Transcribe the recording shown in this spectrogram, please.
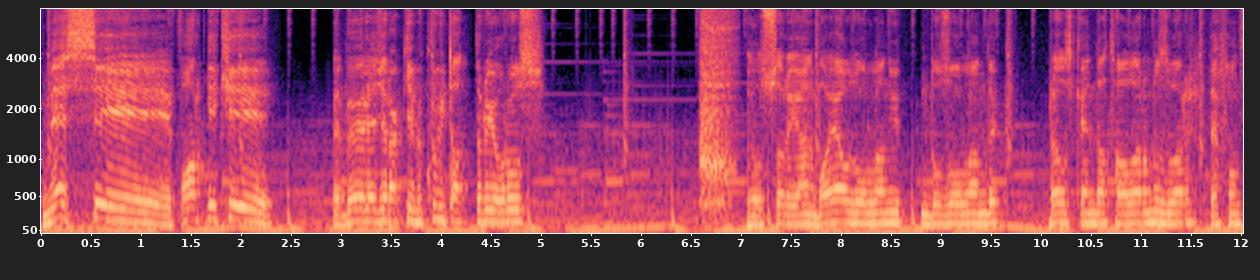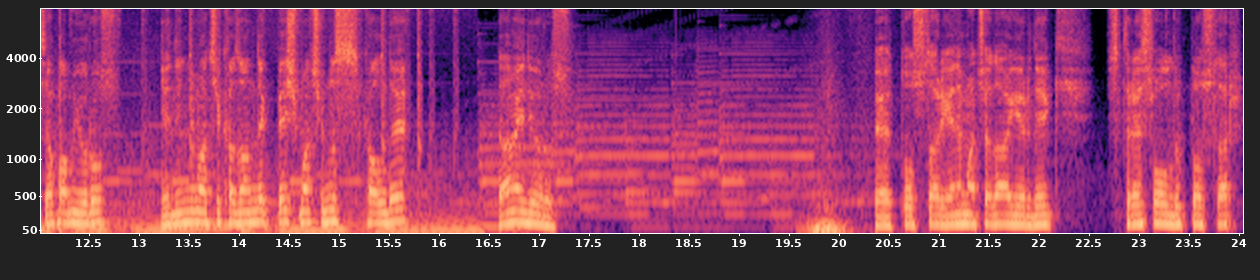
Messi fark 2 ve böylece rakibi kuyut attırıyoruz. Dostlar yani bayağı zorlanıyor, zorlandık. Biraz kendi hatalarımız var. Defans yapamıyoruz. 7. maçı kazandık. 5 maçımız kaldı. Devam ediyoruz. Evet dostlar yeni maça daha girdik. Stres olduk dostlar.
